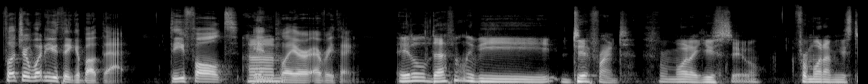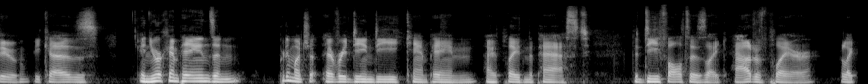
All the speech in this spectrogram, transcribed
Fletcher, what do you think about that? Default in Um, player everything. It'll definitely be different from what I used to, from what I'm used to, because in your campaigns and pretty much every D and D campaign I've played in the past, the default is like out of player, like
